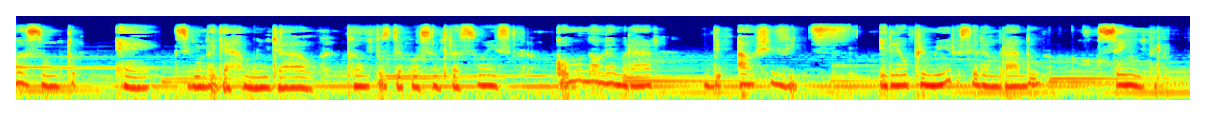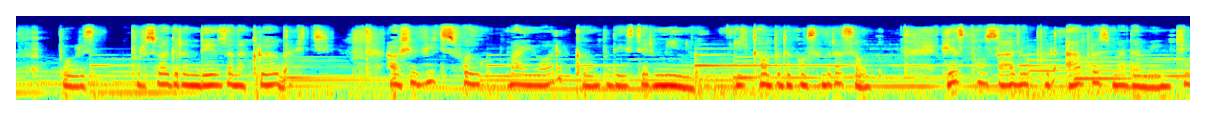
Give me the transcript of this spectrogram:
o assunto é Segunda Guerra Mundial, campos de concentrações, como não lembrar de Auschwitz? Ele é o primeiro a ser lembrado sempre por, por sua grandeza na crueldade. Auschwitz foi o maior campo de extermínio e campo de concentração, responsável por aproximadamente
